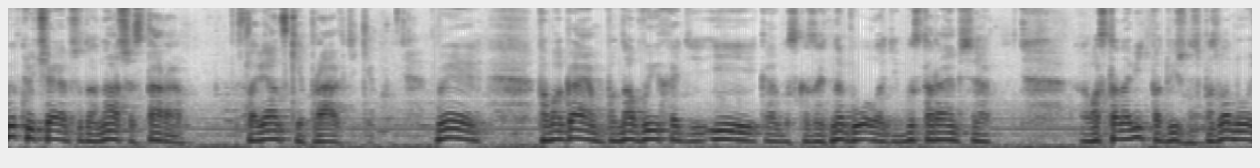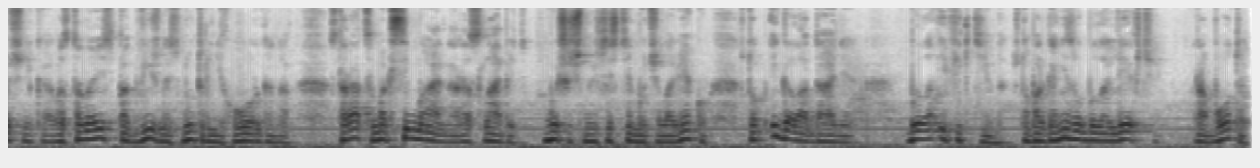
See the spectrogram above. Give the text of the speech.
мы включаем сюда наши старославянские практики. Мы помогаем на выходе и, как бы сказать, на голоде. Мы стараемся восстановить подвижность позвоночника, восстановить подвижность внутренних органов, стараться максимально расслабить мышечную систему человеку, чтобы и голодание было эффективно, чтобы организму было легче работать.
